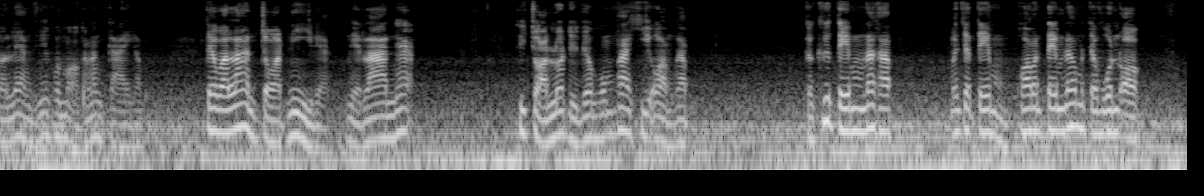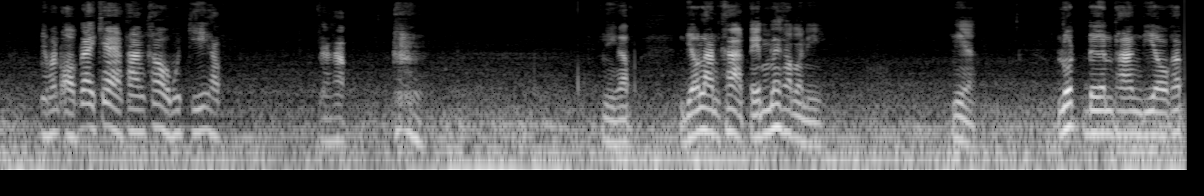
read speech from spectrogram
ตอนแรกที่มีคนหมอกกำลังกายครับ แต่ว่าล้านจอดนี่เนี่ย เนี่ยลานเนี้ยที่จอดรถเดี๋ยวเดี๋ยวผมพาขี่อ้อมครับ ก็คือเต็มนะครับ มันจะเต็ม พอมันเต็มแล้วมันจะวนออก เนี่ยมันออกได้แค่ทางเข้าเมื่อกี้ครับนะครับ นี่ครับ เดี๋ยวลานค้าเต็มเลยครับอันนี้ เนี่ยรถเดินทางเดียวครับ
